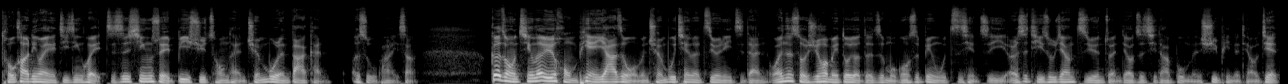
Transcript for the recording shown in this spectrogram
投靠另外一个基金会，只是薪水必须重谈，全部人大砍二十五趴以上，各种情乐与哄骗压着我们，全部签了自愿离职单。完成手续后没多久，得知母公司并无资遣之意，而是提出将职员转调至其他部门续聘的条件。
